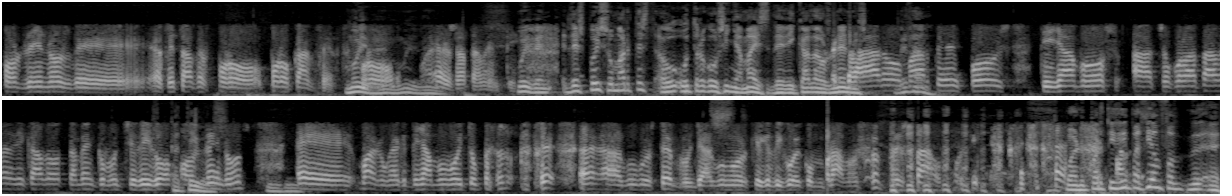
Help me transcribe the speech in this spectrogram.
por nenos de afectados por o, por o cáncer. Moi ben, moi ben. Exactamente. Moi ben. Despois o martes outra cousiña máis dedicada aos nenos. Claro, ¿verdad? martes pois tiñamos a chocolatada dedicado tamén, como che digo, Cativos. aos nenos. Uh -huh. eh, bueno, é que tiñamos moito, pero eh, algúns tempos, e algúns que digo que compramos prestado. Porque... bueno, participación eh,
